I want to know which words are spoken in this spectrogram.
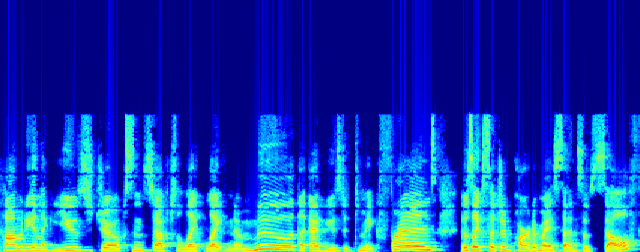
comedy and like used jokes and stuff to like lighten a mood. Like I've used it to make friends. It was like such a part of my sense of self.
